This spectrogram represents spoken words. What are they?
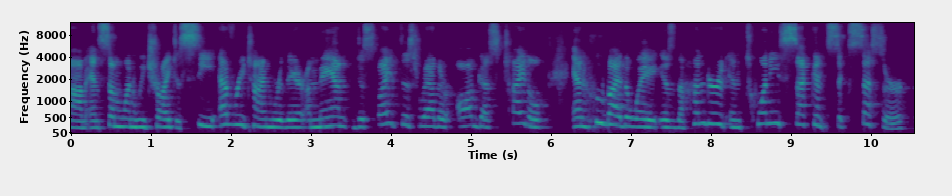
um, and someone we try to see every time we're there, a man, despite this rather august title, and who, by the way, is the 122nd successor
